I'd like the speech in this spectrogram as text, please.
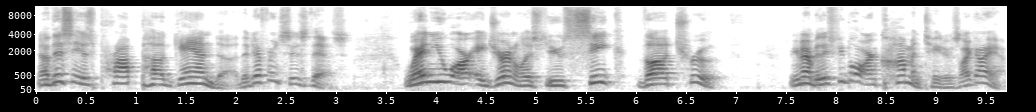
Now, this is propaganda. The difference is this. When you are a journalist, you seek the truth. Remember, these people aren't commentators like I am,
